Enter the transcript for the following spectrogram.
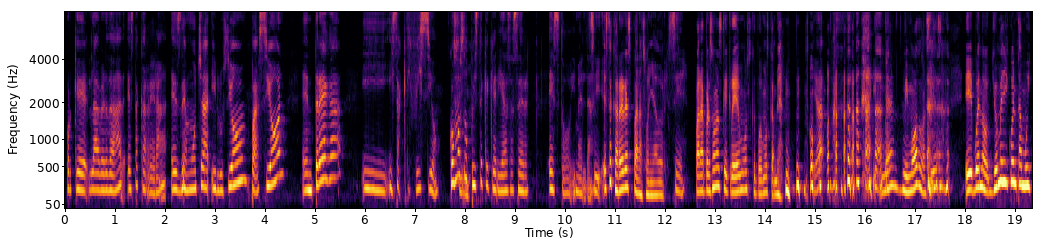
porque la verdad, esta carrera es de mucha ilusión, pasión, entrega y, sacrificio. ¿Cómo supiste que querías hacer esto, Imelda? Sí, esta carrera es para soñadores. Sí. Para personas que creemos que podemos cambiar el mundo. ni modo, así es. Eh, bueno, yo me di cuenta muy,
